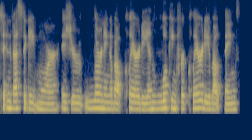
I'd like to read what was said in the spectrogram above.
to investigate more as you're learning about clarity and looking for clarity about things.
